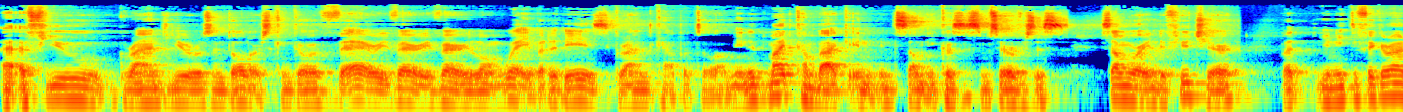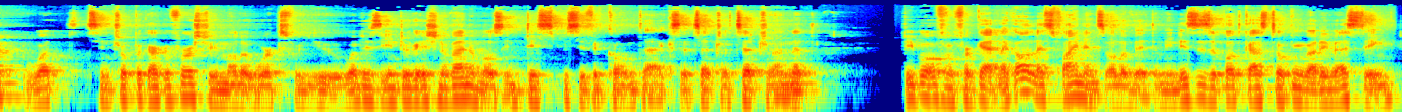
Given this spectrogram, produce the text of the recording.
a few grand euros and dollars can go a very, very, very long way, but it is grand capital. I mean, it might come back in, in some ecosystem services somewhere in the future, but you need to figure out what syntropic agroforestry model works for you. What is the integration of animals in this specific context, etc., etc. And that people often forget, like, oh, let's finance all of it. I mean, this is a podcast talking about investing.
